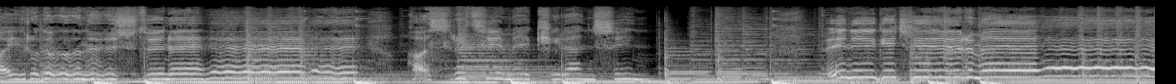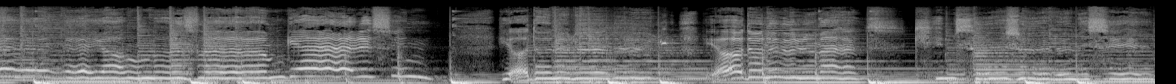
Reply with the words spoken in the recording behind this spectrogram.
Ayrılığın üstüne hasretim eklensin. Beni geçirme yalnızlığım gelsin. Ya dönülür ya dönülmez kimse üzülmesin.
